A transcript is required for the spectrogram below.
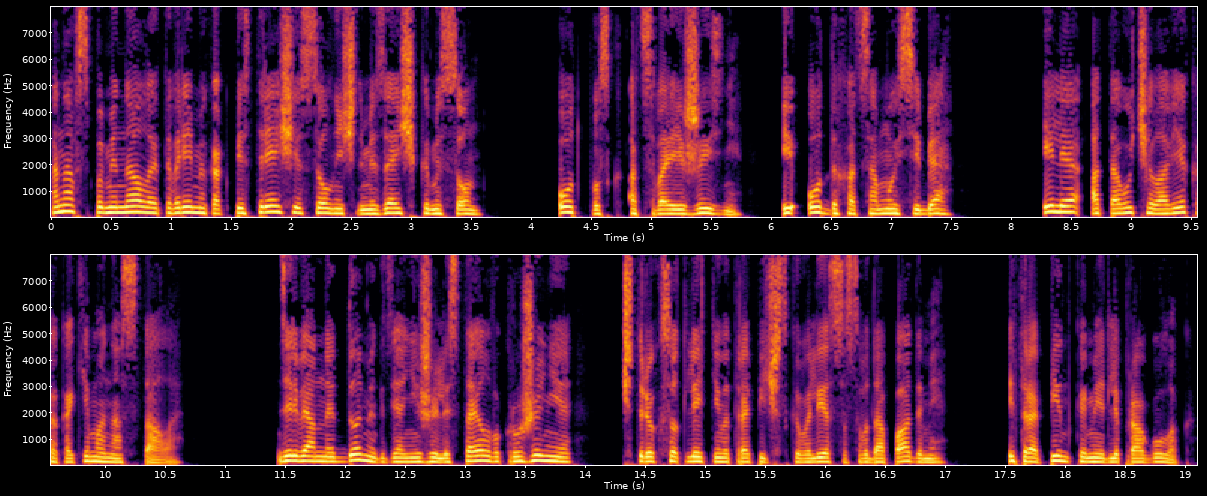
она вспоминала это время как пестрящий солнечными зайчиками сон, отпуск от своей жизни и отдых от самой себя или от того человека, каким она стала. Деревянный домик, где они жили, стоял в окружении четырехсотлетнего тропического леса с водопадами, и тропинками для прогулок.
